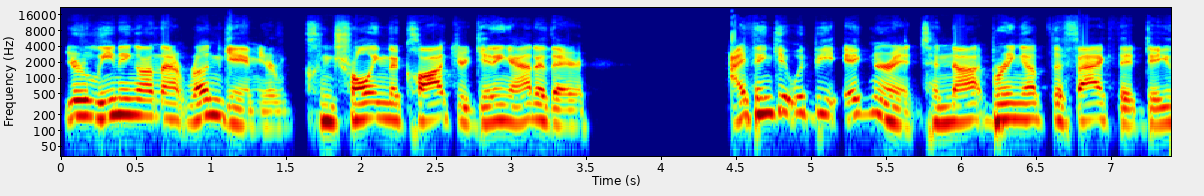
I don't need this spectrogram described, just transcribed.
You're leaning on that run game. You're controlling the clock. You're getting out of there. I think it would be ignorant to not bring up the fact that they,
